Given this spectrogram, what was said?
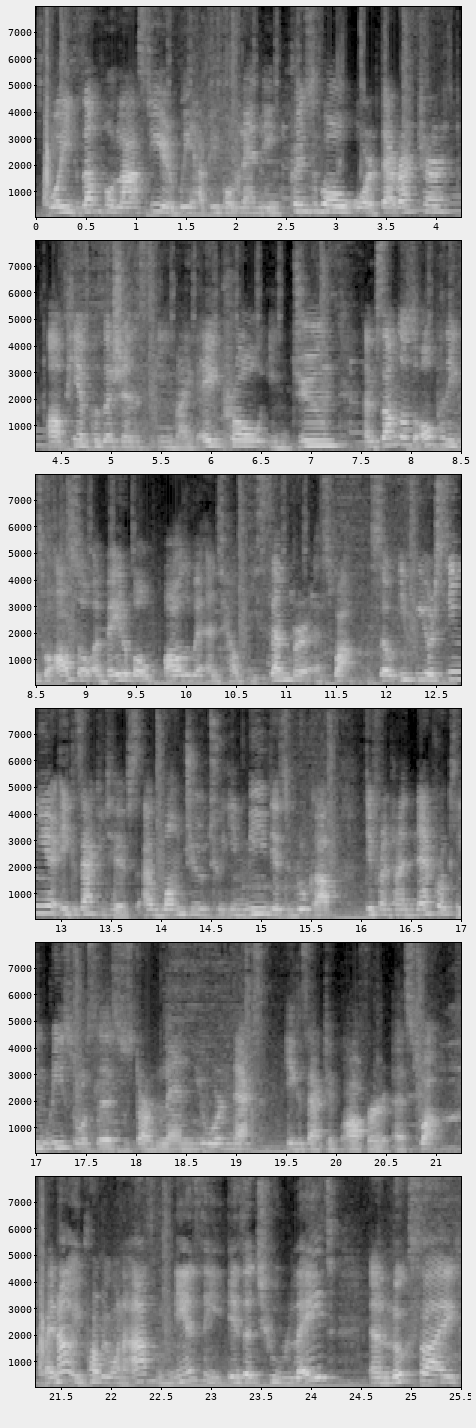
For example, last year we had people landing principal or director PM positions in like April, in June, and some of those openings were also available all the way until December as well. So if you're senior executives, I want you to immediately look up different kind of networking resources to start land your next executive offer as well. By now, you probably want to ask me, Nancy, is it too late? And looks like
